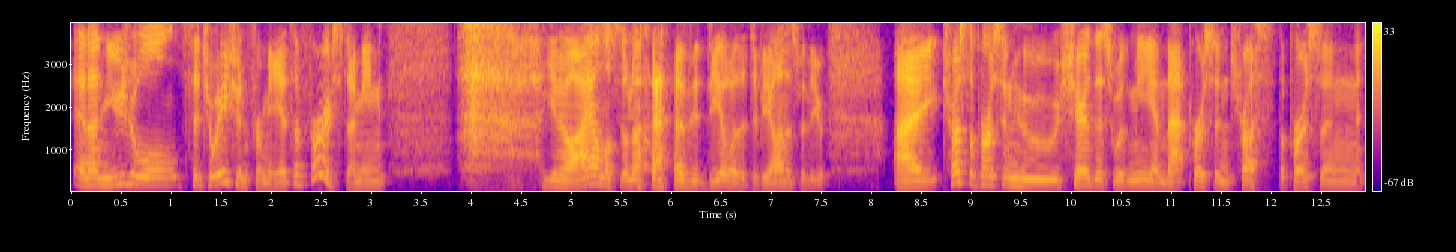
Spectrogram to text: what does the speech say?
an unusual situation for me. It's a first. I mean, you know, I almost don't know how to deal with it, to be honest with you. I trust the person who shared this with me, and that person trusts the person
